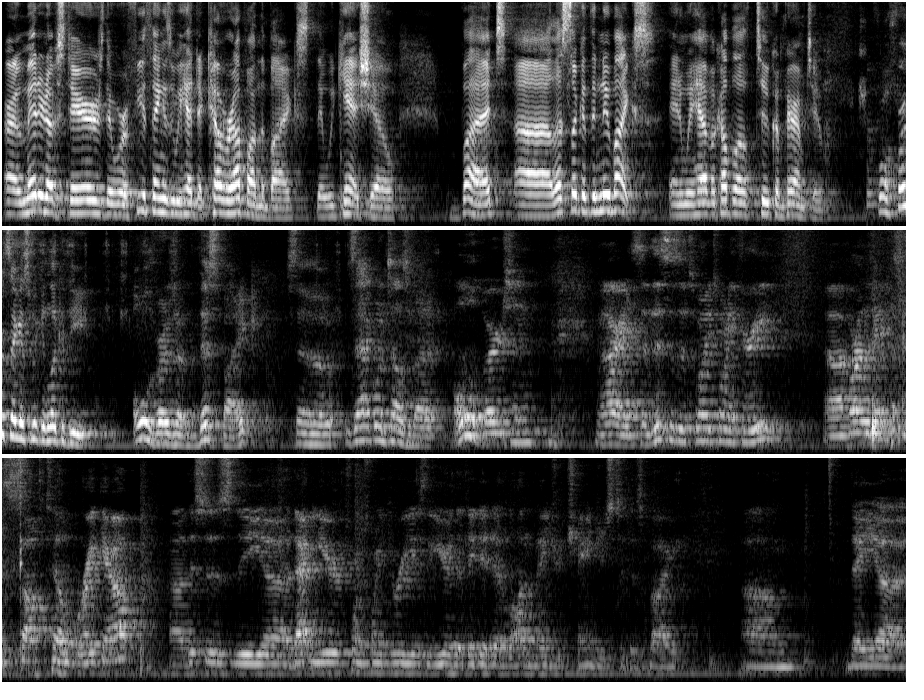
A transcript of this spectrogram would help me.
All right, we made it upstairs. There were a few things that we had to cover up on the bikes that we can't show. But uh, let's look at the new bikes, and we have a couple of, to compare them to. Well, first, I guess we can look at the old version of this bike. So, Zach, what tell us about it? Old version. All right, so this is a 2023 uh, Harley Davidson Softail Breakout. Uh, this is the uh, that year, 2023, is the year that they did a lot of major changes to this bike. Um, they uh,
